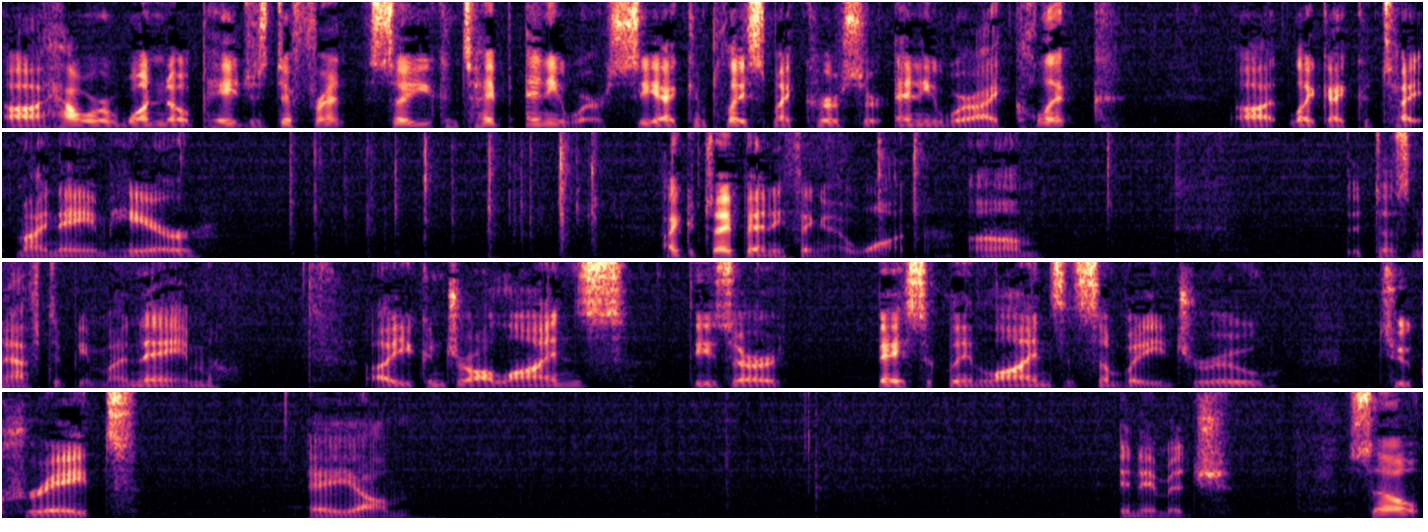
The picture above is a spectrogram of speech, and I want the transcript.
uh, how our OneNote page is different. So you can type anywhere. See, I can place my cursor anywhere I click. Uh, like I could type my name here. I could type anything I want. Um, it doesn't have to be my name. Uh, you can draw lines. These are basically lines that somebody drew to create a um, an image. So,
